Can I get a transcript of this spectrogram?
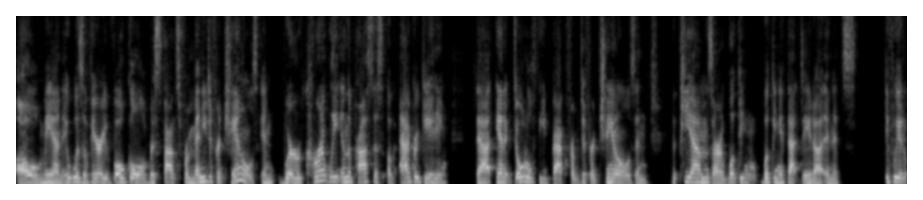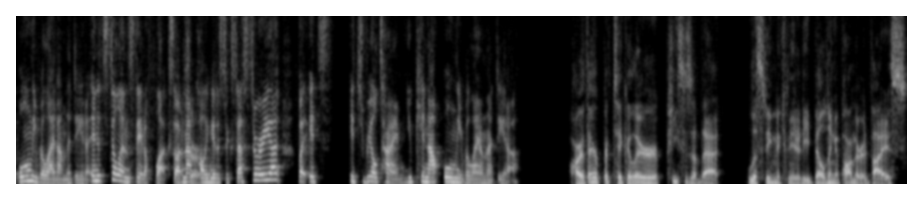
oh man, it was a very vocal response from many different channels. And we're currently in the process of aggregating that anecdotal feedback from different channels. And the PMs are looking looking at that data and it's if we had only relied on the data and it's still in state of flux so i'm not sure. calling it a success story yet but it's it's real time you cannot only rely on that data are there particular pieces of that listening the community building upon their advice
